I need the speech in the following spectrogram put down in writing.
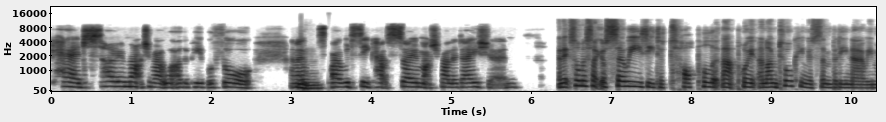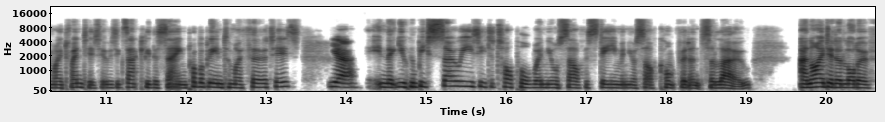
cared so much about what other people thought, and Mm. I I would seek out so much validation. And it's almost like you're so easy to topple at that point. And I'm talking as somebody now in my 20s who is exactly the same, probably into my 30s, Yeah, in that you can be so easy to topple when your self esteem and your self confidence are low. And I did a lot of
